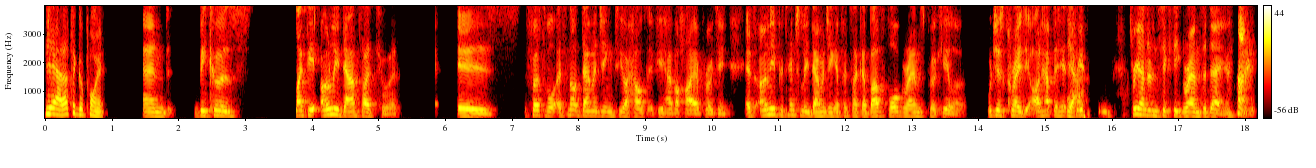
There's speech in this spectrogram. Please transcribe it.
Yeah, that's a good point. And because like the only downside to it is first of all, it's not damaging to your health if you have a higher protein. It's only potentially damaging if it's like above four grams per kilo, which is crazy. I'd have to hit Yeah. 300 360 grams a day. Like,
